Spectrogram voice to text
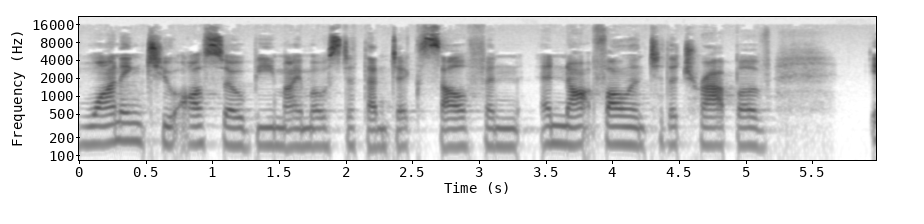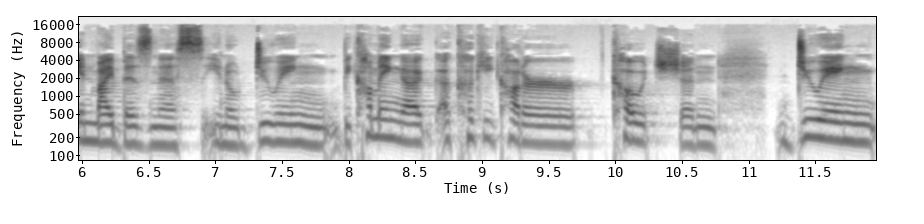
wanting to also be my most authentic self and and not fall into the trap of in my business you know doing becoming a, a cookie cutter coach and doing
